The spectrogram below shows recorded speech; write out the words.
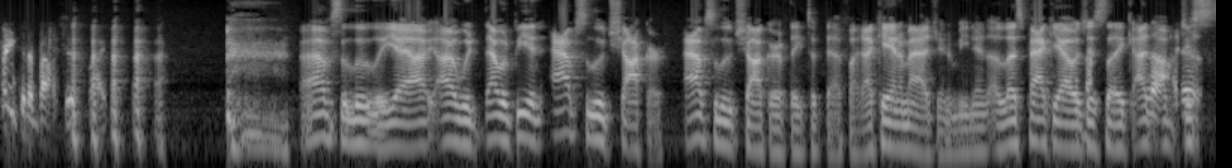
thinking about this fight." Absolutely, yeah. I, I would. That would be an absolute shocker. Absolute shocker if they took that fight. I can't imagine. I mean, unless Pacquiao was just like, I, No, I'm just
